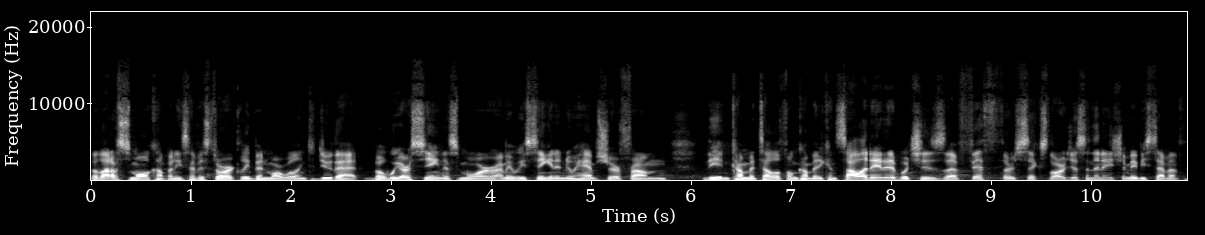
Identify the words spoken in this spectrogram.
a lot of small companies have historically been more willing to do that, but we are seeing this more. I mean, we're seeing it in New Hampshire from the incumbent telephone company Consolidated, which is the fifth or sixth largest in the nation, maybe seventh.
